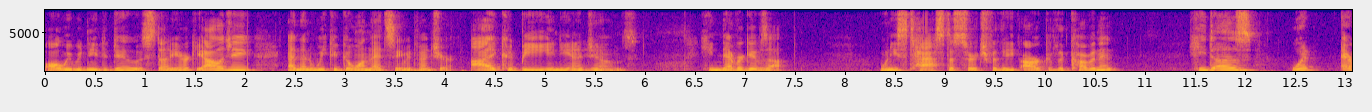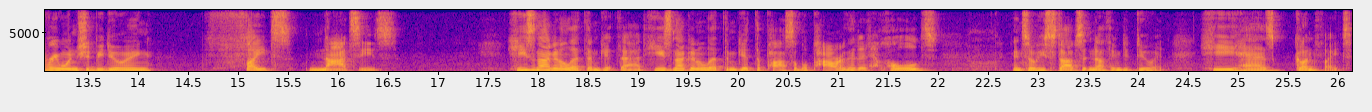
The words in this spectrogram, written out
All we would need to do is study archaeology, and then we could go on that same adventure. I could be Indiana Jones. He never gives up. When he's tasked to search for the Ark of the Covenant, he does what everyone should be doing fights Nazis. He's not going to let them get that. He's not going to let them get the possible power that it holds. And so he stops at nothing to do it. He has gunfights.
